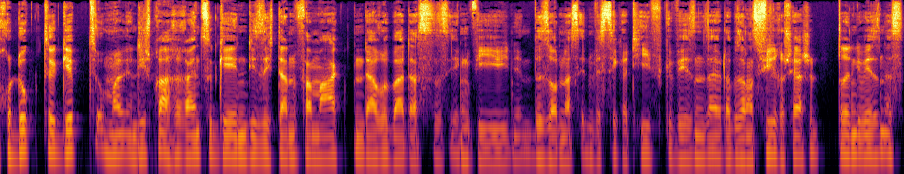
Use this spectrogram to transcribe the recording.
Produkte gibt, um mal in die Sprache reinzugehen, die sich dann vermarkten darüber, dass es irgendwie besonders investigativ gewesen sei oder besonders viel Recherche drin gewesen ist.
